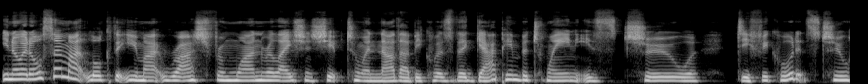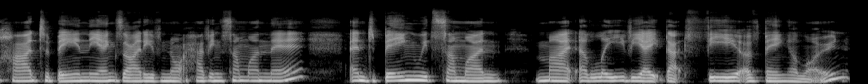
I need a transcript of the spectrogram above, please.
You know, it also might look that you might rush from one relationship to another because the gap in between is too difficult. It's too hard to be in the anxiety of not having someone there and being with someone might alleviate that fear of being alone.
